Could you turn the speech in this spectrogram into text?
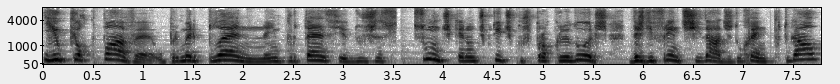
e o que ocupava o primeiro plano na importância dos assuntos que eram discutidos pelos procuradores das diferentes cidades do Reino de Portugal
